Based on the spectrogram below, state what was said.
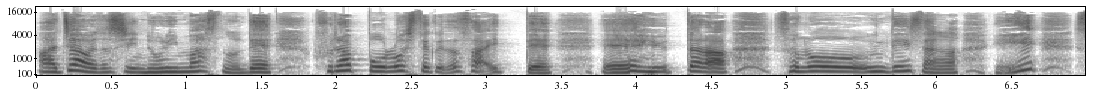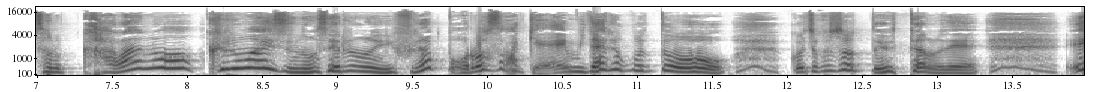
あ、じゃあ私乗りますので、フラップ下ろしてくださいって、えー、言ったら、その運転手さんが、えその空の車椅子乗せるのにフラップ下ろすわけ？みたいなことを、ごちょごちょっと言ったので、え、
